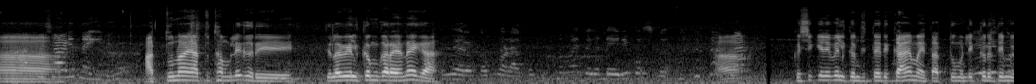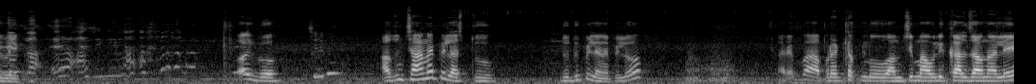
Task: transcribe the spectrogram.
हा. आत्तू नाही आत्तू थांबले घरी. तिला वेलकम कराय नाही का? हा. कशी केली वेलकमची तयारी? काय माहीत? आत्तू म्हणली करते मी वेलकम अय गो. अजून चहा नाही पिलास तू? दूध पिला ना पिलो? अरे बापरे टकलू. आमची माऊली काल जाऊन आले.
